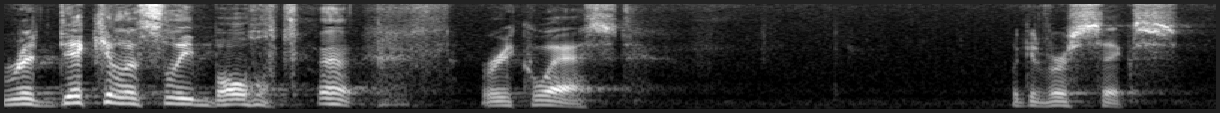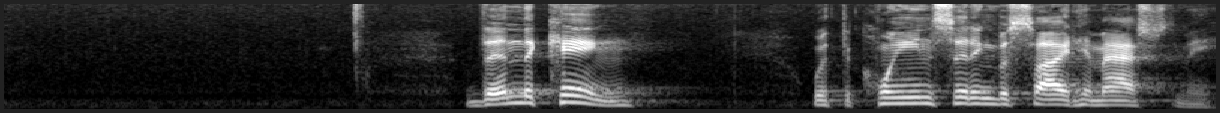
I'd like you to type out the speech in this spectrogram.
ridiculously bold request? Look at verse 6. Then the king, with the queen sitting beside him, asked me,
